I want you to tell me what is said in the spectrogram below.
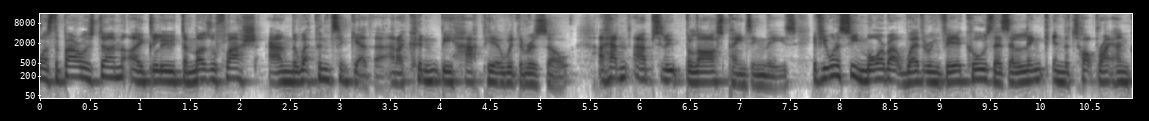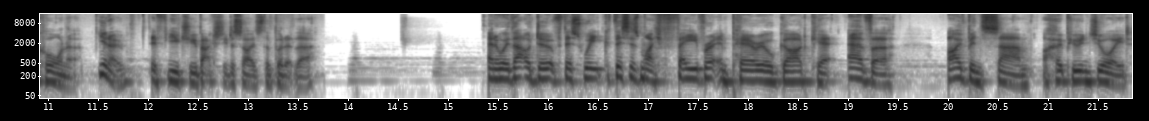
Once the barrel was done, I glued the muzzle flash and the weapon together, and I couldn't be happier with the result. I had an absolute blast painting these. If you want to see more about weathering vehicles, there's a link in the top right hand corner. You know, if YouTube actually decides to put it there. Anyway, that'll do it for this week. This is my favourite Imperial Guard kit ever. I've been Sam. I hope you enjoyed.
